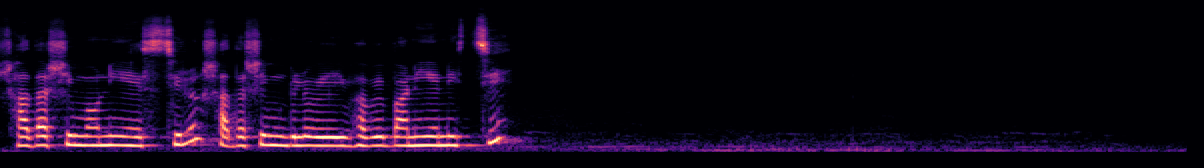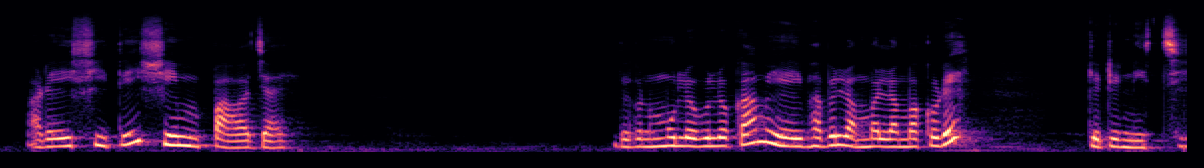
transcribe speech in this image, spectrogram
সাদা শিমও নিয়ে এসেছিল, সাদা শিমগুলো এইভাবে বানিয়ে নিচ্ছি। আর এই শীতেই শিম পাওয়া যায়। দেখুন মূলগুলোকে আমি এইভাবে লম্বা লম্বা করে কেটে নিচ্ছি।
